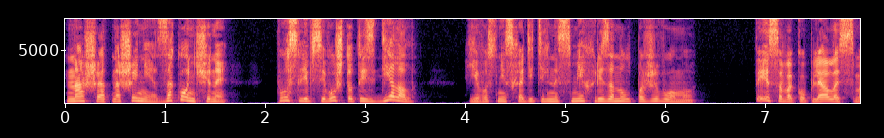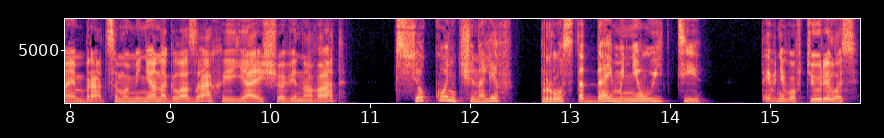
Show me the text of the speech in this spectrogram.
«Наши отношения закончены. После всего, что ты сделал...» Его снисходительный смех резанул по-живому. «Ты совокуплялась с моим братцем у меня на глазах, и я еще виноват?» Все кончено, Лев. Просто дай мне уйти!» «Ты в него втюрилась?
